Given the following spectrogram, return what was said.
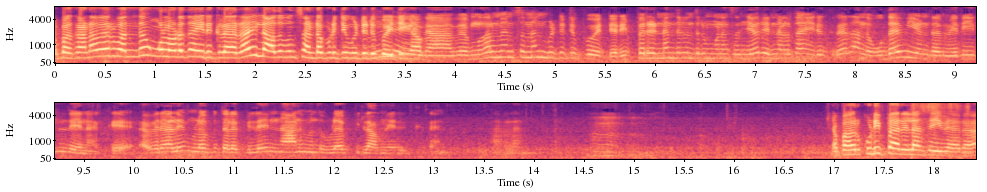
அப்ப கணவர் வந்து உங்களோட தான் இருக்கிறாரா? இல்ல அதுவும் சண்டை பிடிச்சு விட்டுட்டு போயிட்டீங்க? முதல் மனுஷன் தான் விட்டுட்டு போயிட்டாரு. இப்ப ரெண்டாந்திரம் திருமணம் செஞ்சவர் என்னால தான் இருக்கிறார். அந்த உதவி என்ற மாரி இல்லை எனக்கு. அவராலே உழைப்பு தலைப்பில்லை நானும் வந்து உழைப்பில்லாம இருக்கிறேன். அவ்வளவுதான். ம், ம். அப்ப அவர் குடிப்பார் எல்லாம் செய்வாரா?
